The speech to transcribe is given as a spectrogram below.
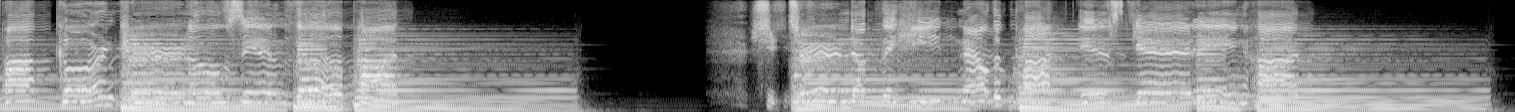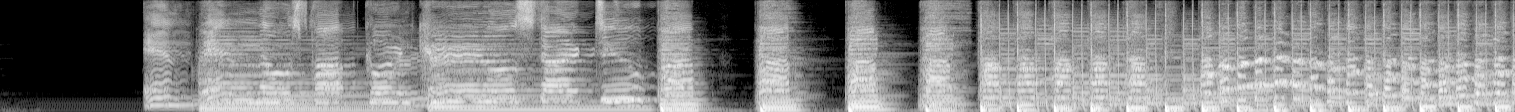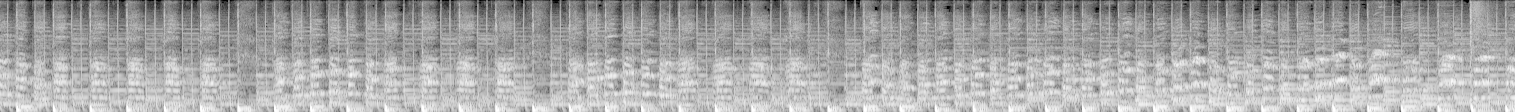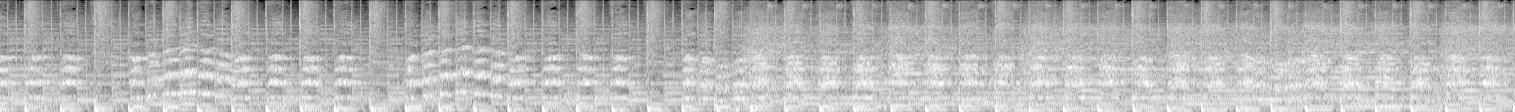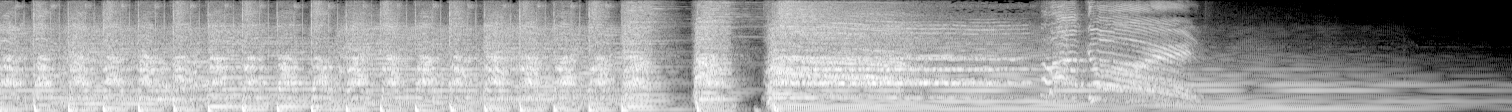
popcorn kernels in the pot. She turned up the heat, now the pot is getting hot. And then those popcorn kernels.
